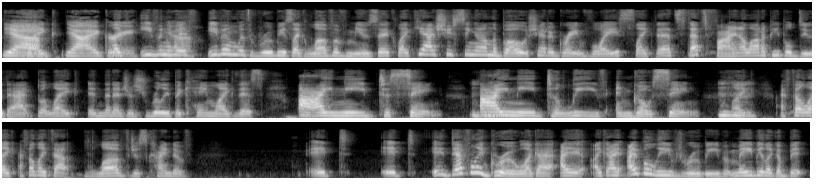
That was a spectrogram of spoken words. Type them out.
Yeah. Like yeah, I agree. Like even yeah. with even with Ruby's like love of music, like yeah, she's singing on the boat, she had a great voice. Like that's that's fine. A lot of people do that, but like and then it just really became like this I need to sing. Mm-hmm. I need to leave and go sing. Mm-hmm. Like I felt like I felt like that love just kind of it it it definitely grew. Like I I like I I believed Ruby, but maybe like a bit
